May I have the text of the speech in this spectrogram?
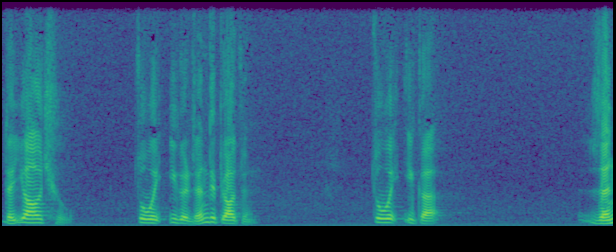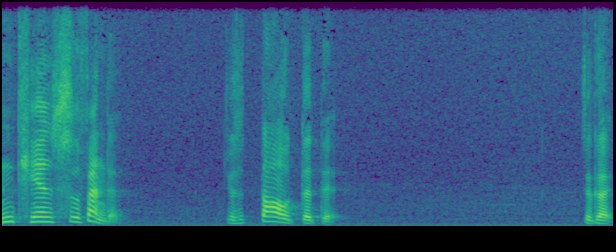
的要求，作为一个人的标准。作为一个人天示范的，就是道德的这个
